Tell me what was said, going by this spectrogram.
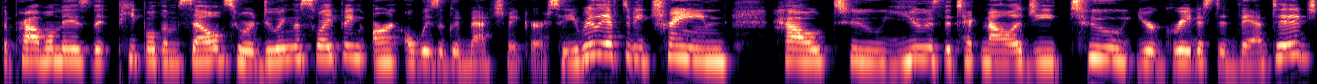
The problem is that people themselves who are doing the swiping aren't always a good matchmaker. So you really have to be trained how to use the technology to your greatest advantage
